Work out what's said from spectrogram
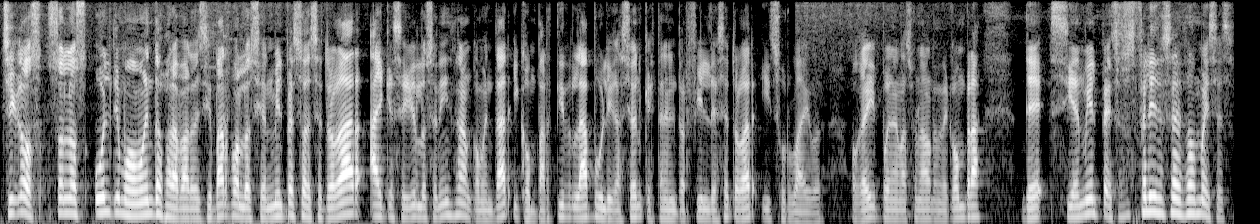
Chicos, son los últimos momentos para participar por los 100 mil pesos de Cetrogar. Hay que seguirlos en Instagram, comentar y compartir la publicación que está en el perfil de Cetrogar y Survivor. ¿Ok? Pueden hacer una orden de compra de 100 mil pesos. ¿Sos feliz de hace dos meses,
